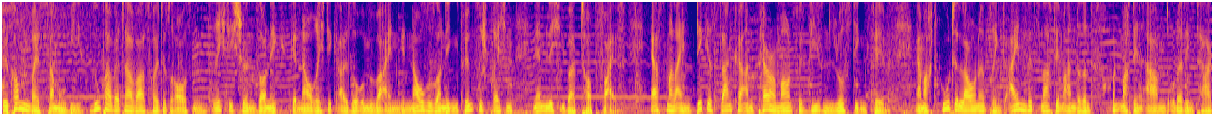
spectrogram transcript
Willkommen bei Summovie. Super Wetter war es heute draußen, richtig schön sonnig, genau richtig also, um über einen genauso sonnigen Film zu sprechen, nämlich über Top 5. Erstmal ein dickes Danke an Paramount für diesen lustigen Film. Er macht gute Laune, bringt einen Witz nach dem anderen und macht den Abend oder den Tag,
